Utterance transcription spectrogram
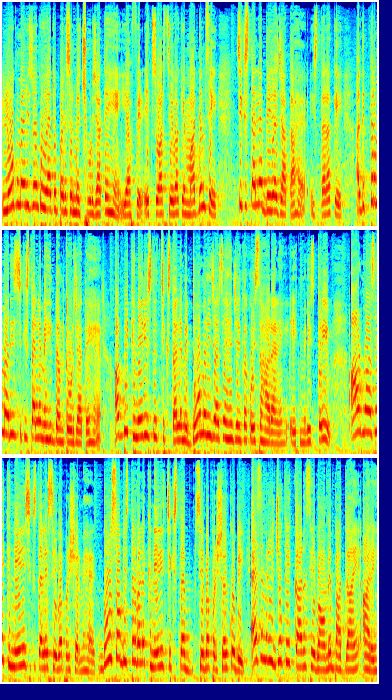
लोग मरीजों को या तो परिसर में छोड़ जाते हैं या फिर 108 सेवा के माध्यम से चिकित्सालय भेजा जाता है। इस तरह के अधिकतर मरीज़ चिकित्सालय में ही दम तोड़ जाते हैं। अब भी खनेरी स्थित चिकित्सालय में दो मरीज़ ऐसे हैं जिनका कोई सहारा नहीं। एक मरीज़ करीब आठ माह से खनेरी चिकित्सालय सेवा परिसर में है। 200 बिस्तर वाले खनेरी चिकित्सा सेवा परिसर को भी ऐसे मरीजों के कारण सेवाओं में बाधाएँ आ रही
